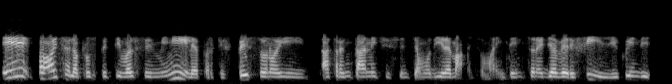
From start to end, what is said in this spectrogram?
E poi c'è la prospettiva al femminile, perché spesso noi a 30 anni ci sentiamo dire ma insomma intenzione di avere figli, quindi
